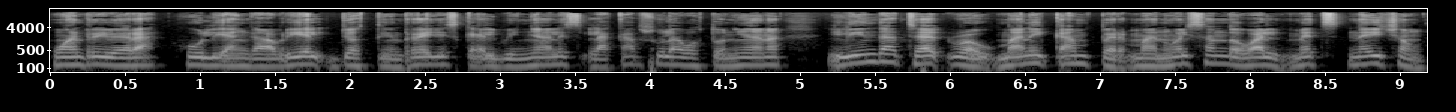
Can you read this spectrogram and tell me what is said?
Juan Rivera, Julián Gabriel, Justin Reyes, Kael Viñales, La Cápsula Bostoniana, Linda Ted Rowe, Manny Camper, Manuel Sandoval, Mets Nation,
